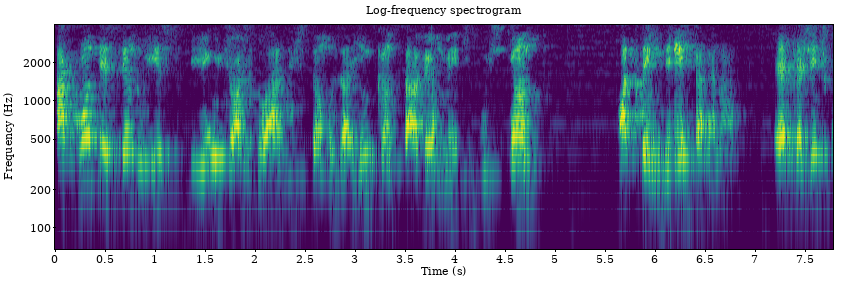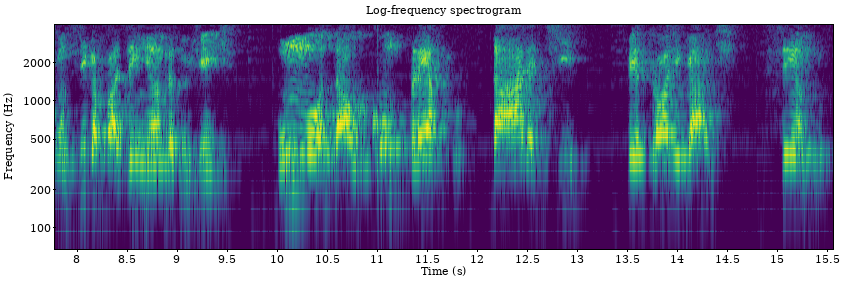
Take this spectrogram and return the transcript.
Acontecendo isso, que eu e Jorge Eduardo estamos aí incansavelmente buscando, a tendência, Renato, é que a gente consiga fazer em Angra dos Reis um modal completo da área de petróleo e gás, sendo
